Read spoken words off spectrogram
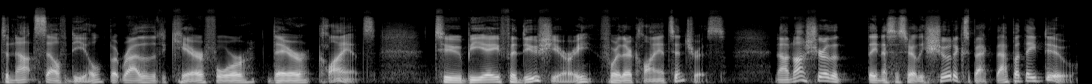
to not self-deal, but rather to care for their clients, to be a fiduciary for their clients' interests. Now, I'm not sure that they necessarily should expect that, but they do.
